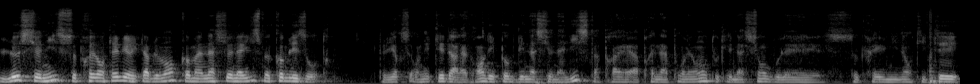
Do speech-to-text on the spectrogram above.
le sionisme se présentait véritablement comme un nationalisme comme les autres. C'est-à-dire qu'on était dans la grande époque des nationalistes. Après, Napoléon, toutes les nations voulaient se créer une identité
